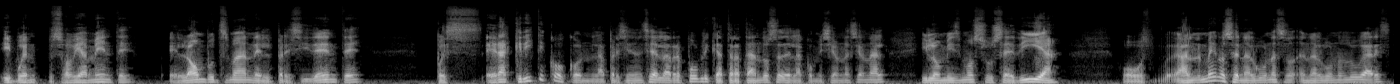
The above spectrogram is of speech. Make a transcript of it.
Y bueno, pues obviamente el ombudsman, el presidente, pues era crítico con la presidencia de la República tratándose de la Comisión Nacional y lo mismo sucedía o al menos en algunas en algunos lugares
